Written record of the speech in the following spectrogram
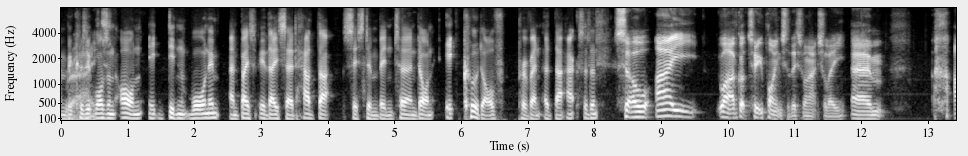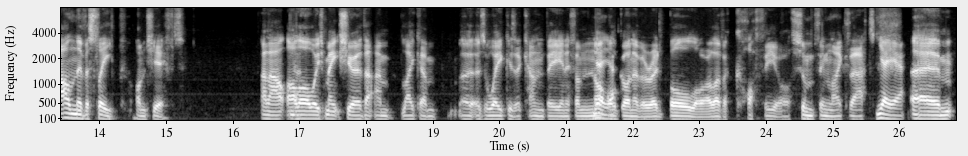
and because Right. it wasn't on it didn't warn him and basically they said had that system been turned on it could have prevented that accident So I well, I've got two points to this one actually. Um, I'll never sleep on shift, and I'll I'll No. always make sure that I'm like I'm uh, as awake as I can be, and if I'm not, Yeah, yeah. I'll go and have a Red Bull or I'll have a coffee or something like that. yeah yeah Um,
